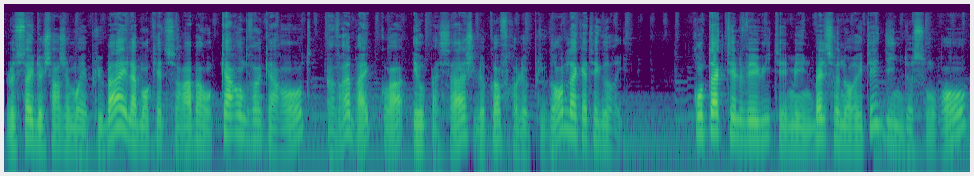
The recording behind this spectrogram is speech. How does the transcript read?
Le seuil de chargement est plus bas et la banquette se rabat en 40-20-40, un vrai break quoi, et au passage, le coffre le plus grand de la catégorie. Contact LV8 émet une belle sonorité digne de son rang.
